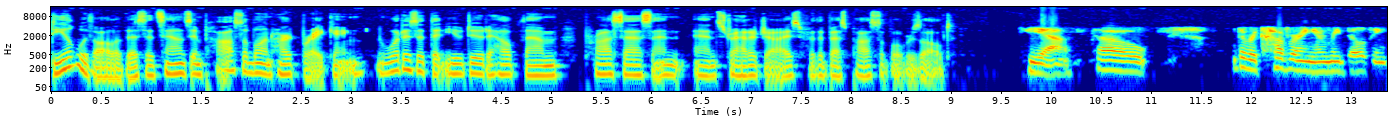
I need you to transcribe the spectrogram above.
deal with all of this? It sounds impossible and heartbreaking. What is it that you do to help them process and, and strategize for the best possible result? Yeah. So, the recovering and rebuilding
